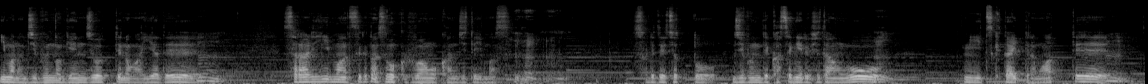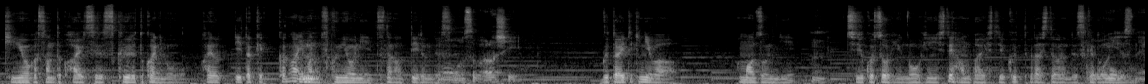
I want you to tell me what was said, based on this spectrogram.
今の自分の現状っていうのが嫌で、うん。うんサラリーマンを続けるのはすごく不安を感じています。うんうんそれでちょっと自分で稼げる手段うをん。身につけたいっていうのもあって、うん。起業家さんとか配置するスクールとかにも通っていた結果が今の副業につながっているんです。素晴らしい、具体的には Amazon にうん、中古商品を納品して販売していくって形であるんですけども。おーいいですね。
